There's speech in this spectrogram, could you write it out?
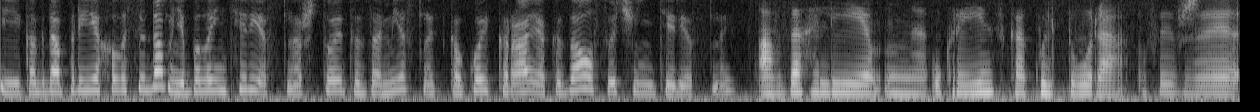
И когда приехала сюда, мне было интересно, что это за местность, какой край. Оказалось очень интересной. А взагалі українська культура, ви вже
